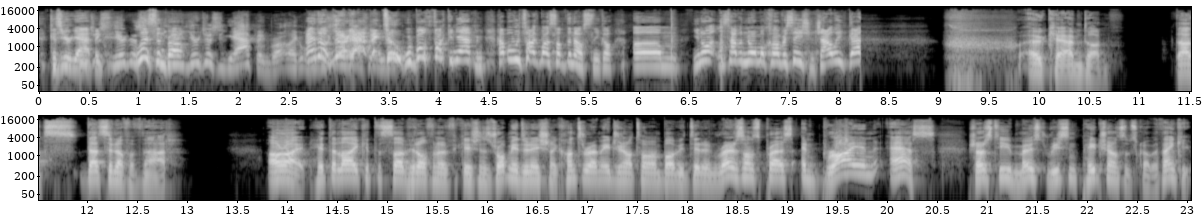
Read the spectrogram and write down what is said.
Because you're yapping. You're just, listen, bro. You're just yapping, bro. Like I know you're yapping too. We're both fucking yapping. How about we talk about something else, Nico? Um, you know what? Let's have a normal conversation, shall we? God. Okay, I'm done. That's that's enough of that. All right, hit the like, hit the sub, hit all the notifications, drop me a donation like Hunter M, Adrian Tom, and Bobby Dylan, Renaissance Press, and Brian S. Shout out to you, most recent Patreon subscriber. Thank you.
